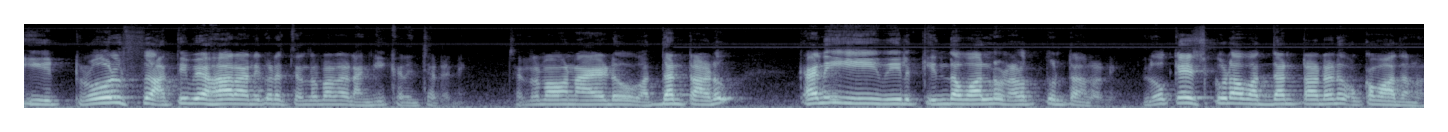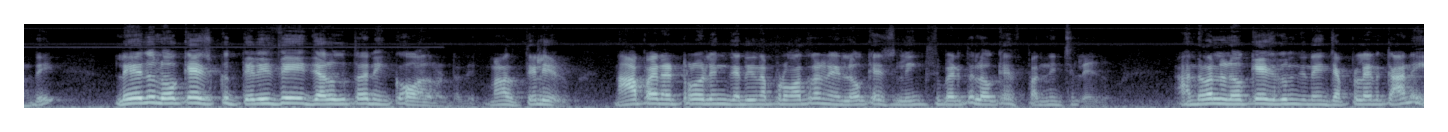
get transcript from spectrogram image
ఈ ట్రోల్స్ అతి వ్యవహారాన్ని కూడా చంద్రబాబు నాయుడు అంగీకరించాడని. చంద్రబాబు నాయుడు వద్దంటాడు కానీ వీళ్ళు కింద వాళ్ళు నడుపుతుంటారని లోకేష్ కూడా వద్దంటాడని ఒక వాదన ఉంది. లేదు లోకేష్కు తెలిసే జరుగుతుందని ఇంకో వాదన ఉంటుంది. మనకు తెలియదు. నాపైన ట్రోలింగ్ జరిగినప్పుడు మాత్రం నేను లోకేష్ లింక్స్ పెడితే లోకేష్ స్పందించలేదు. అందువల్ల లోకేష్ గురించి నేను చెప్పలేను కానీ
